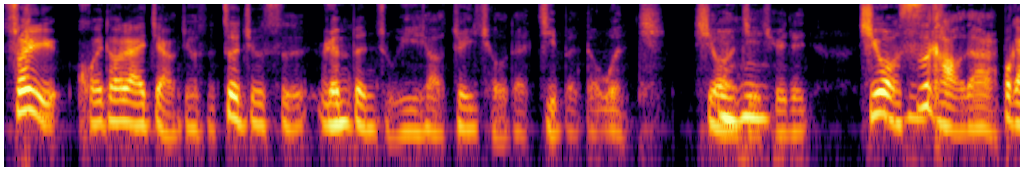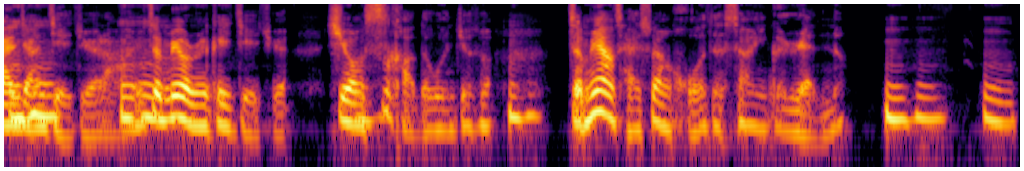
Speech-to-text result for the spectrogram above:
所以回头来讲，就是这就是人本主义要追求的基本的问题，希望解决的，希望思考的，不敢讲解决了，这没有人可以解决。希望思考的问题就是说，怎么样才算活得像一个人呢？嗯哼。嗯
